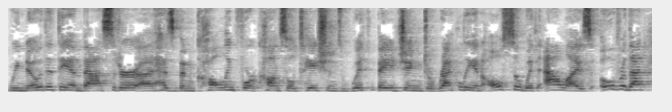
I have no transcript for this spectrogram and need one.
We know that the ambassador uh, has been calling for consultations with Beijing directly and also with allies over that.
